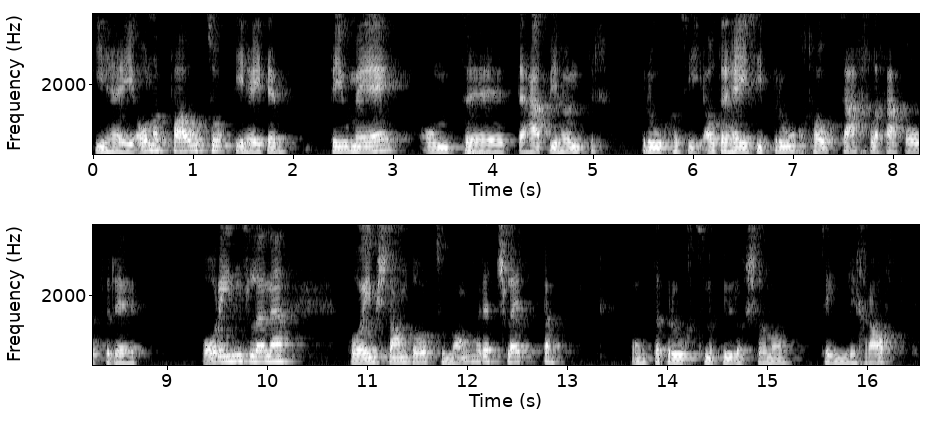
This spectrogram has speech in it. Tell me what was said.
die haben auch einen Pfahlzug, die haben dann viel mehr und äh, den Happy Hunter brauchen sie, oder haben sie gebraucht, hauptsächlich auch für äh, Bohrinseln von einem Standort zum anderen zu schleppen. Und da braucht es natürlich schon noch ziemlich Kraft.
